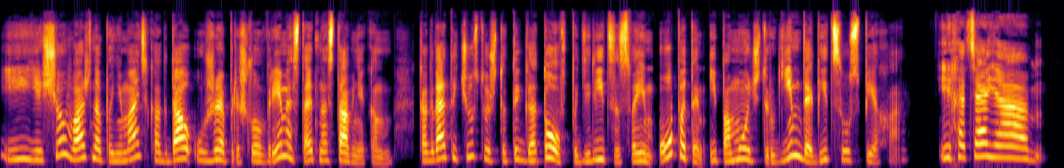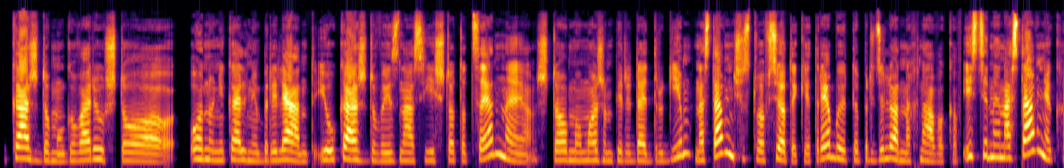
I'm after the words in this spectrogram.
И еще важно понимать, когда уже пришло время стать наставником, когда ты чувствуешь, что ты готов поделиться своим опытом и помочь другим добиться успеха. И хотя я каждому говорю, что он уникальный бриллиант, и у каждого из нас есть что-то ценное, что мы можем передать другим, наставничество все-таки требует определенных навыков. Истинный наставник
